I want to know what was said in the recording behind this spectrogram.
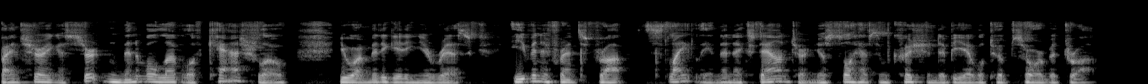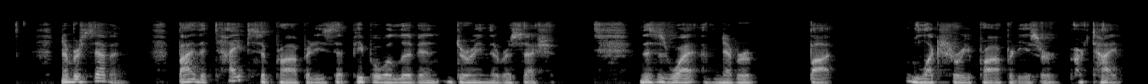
By ensuring a certain minimal level of cash flow, you are mitigating your risk. Even if rents drop slightly in the next downturn, you'll still have some cushion to be able to absorb a drop. Number seven, buy the types of properties that people will live in during the recession. This is why I've never bought luxury properties or, or type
